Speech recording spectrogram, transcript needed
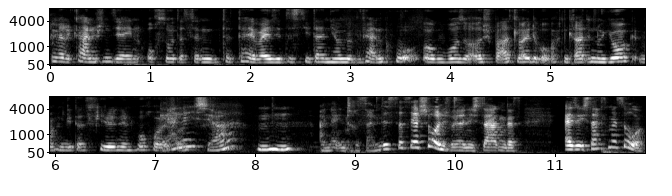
amerikanischen Serien auch so, dass dann da teilweise, dass die dann hier mit dem Fernrohr irgendwo so aus Spaß Leute beobachten. Gerade in New York machen die das viel in den Hochhäusern. Ehrlich, ja? Mhm. Ah, na, interessant ist das ja schon. Ich will ja nicht sagen, dass. Also, ich sag's mal so:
